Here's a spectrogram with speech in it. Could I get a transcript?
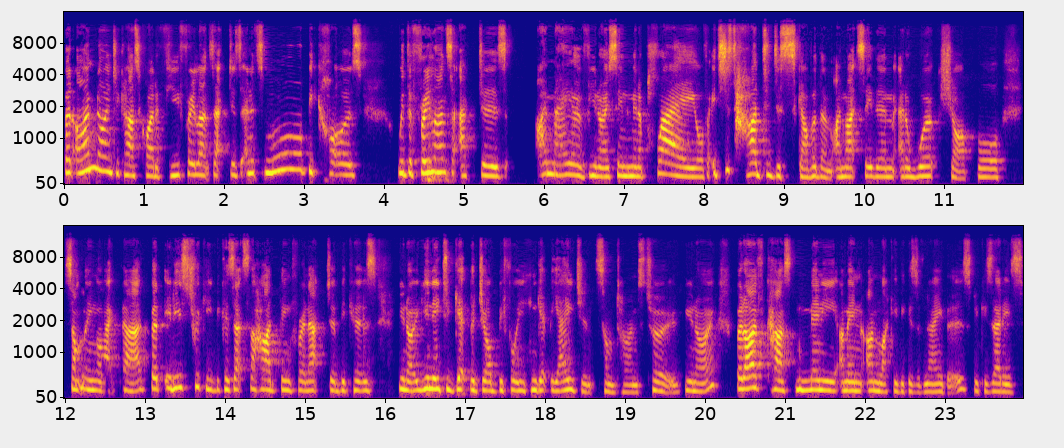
But I'm known to cast quite a few freelance actors, and it's more because with the freelance actors, I may have, you know, seen them in a play or it's just hard to discover them. I might see them at a workshop or something like that. But it is tricky because that's the hard thing for an actor because, you know, you need to get the job before you can get the agent sometimes too, you know. But I've cast many, I mean, I'm lucky because of Neighbours because that is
